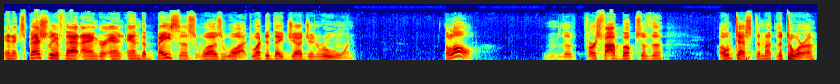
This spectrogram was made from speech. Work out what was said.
and especially if that anger and, and the basis was what? What did they judge and rule on? The law the first five books of the Old Testament, the Torah,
